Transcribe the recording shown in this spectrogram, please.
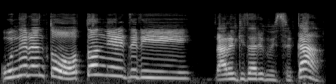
오늘은 또 어떤 일들이 나를 기다리고 있을까?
